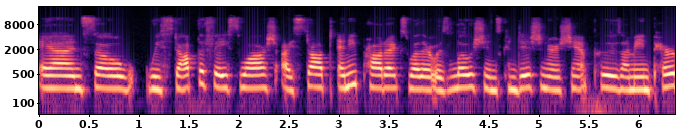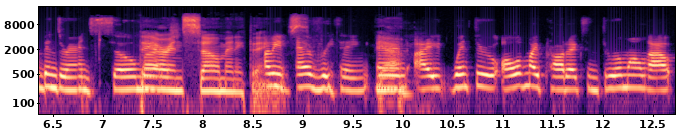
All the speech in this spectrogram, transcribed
And so we stopped the face wash. I stopped any products, whether it was lotions, conditioners, shampoos. I mean, parabens are in so they much. They are in so many things. I mean, everything. Yeah. And I went through all of my products and threw them all out.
